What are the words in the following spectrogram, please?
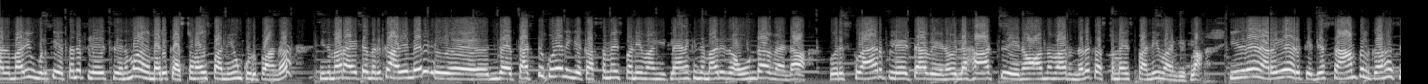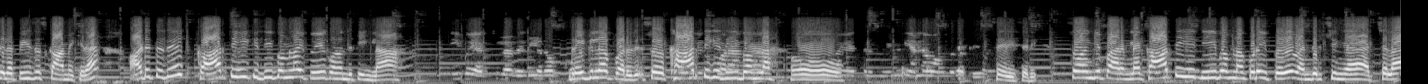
அது மாதிரி உங்களுக்கு எத்தனை பிளேட்ஸ் வேணுமோ அது மாதிரி கஸ்டமைஸ் பண்ணியும் கொடுப்பாங்க. இந்த மாதிரி ஐட்டம் இருக்கு. அதே மாதிரி இந்த தட்டு கூட நீங்க கஸ்டமைஸ் பண்ணி வாங்கிக்கலாம். எனக்கு இந்த மாதிரி ரவுண்டா வேண்டாம். ஒரு ஸ்கொயர் பிளேட்டா வேணும் இல்ல ஹார்ட் வேணும் அந்த மாதிரி இருந்தாலும் கஸ்டமைஸ் பண்ணி வாங்கிக்கலாம். இதுல நிறைய இருக்கு. ஜஸ்ட் சாம்பிளுக்காக சில பீசஸ் காமிக்கிறேன். அடுத்தது கார்த்திகைக்கு தீபம்லாம் இப்பயே கொண்டு வந்துட்டீங்களா? ரெகுலரா போறது. சோ கார்த்திகை தீபம்லாம் ஓ. சரி சரி. சோ இங்க பாருங்களேன். கார்த்திகை தீபம்லாம் கூட இப்பவே வந்துருச்சுங்க. ஆக்சுவலா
